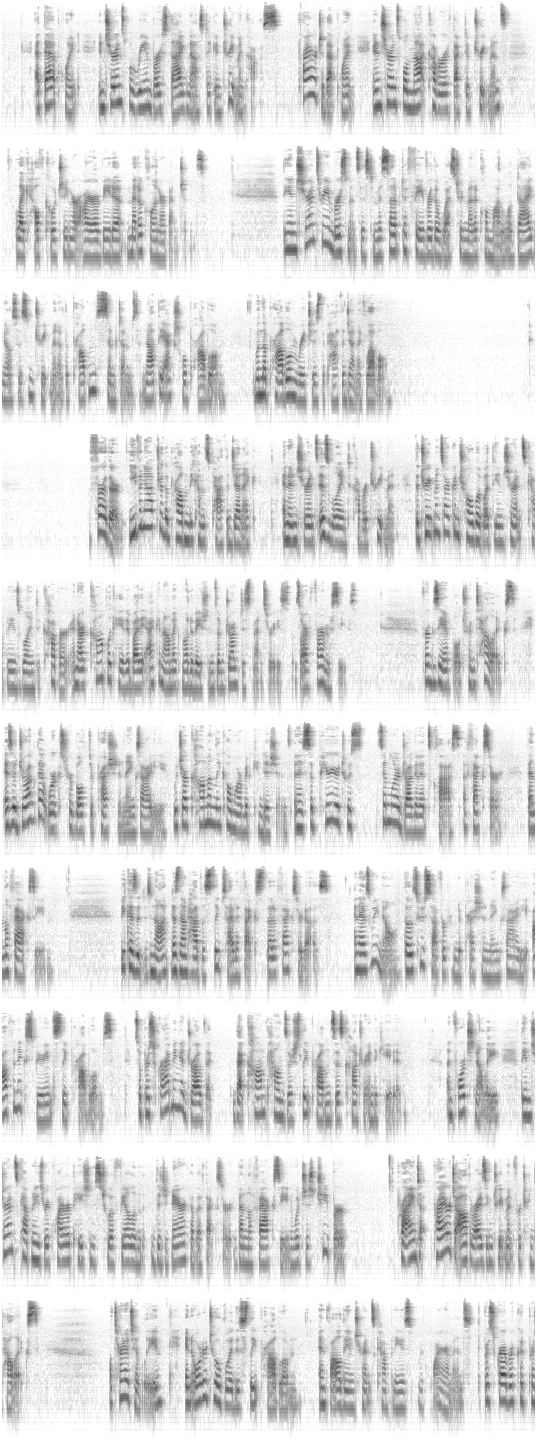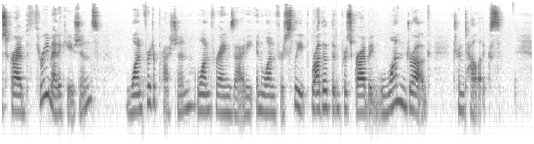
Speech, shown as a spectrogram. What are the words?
At that point, insurance will reimburse diagnostic and treatment costs. Prior to that point, insurance will not cover effective treatments, like health coaching or Ayurveda medical interventions. The insurance reimbursement system is set up to favor the Western medical model of diagnosis and treatment of the problem's symptoms, not the actual problem, when the problem reaches the pathogenic level. Further, even after the problem becomes pathogenic and insurance is willing to cover treatment, the treatments are controlled by what the insurance company is willing to cover and are complicated by the economic motivations of drug dispensaries, those are pharmacies. For example, Trintellix is a drug that works for both depression and anxiety, which are commonly comorbid conditions, and is superior to a similar drug in its class, Effexor, venlafaxine. because it does not, does not have the sleep side effects that Effexor does. And as we know, those who suffer from depression and anxiety often experience sleep problems. So prescribing a drug that, that compounds their sleep problems is contraindicated. Unfortunately, the insurance companies require patients to have failed the generic of Effexor, venlafaxine, which is cheaper, prior to, prior to authorizing treatment for Trintellix. Alternatively, in order to avoid the sleep problem and follow the insurance company's requirements, the prescriber could prescribe three medications one for depression, one for anxiety, and one for sleep, rather than prescribing one drug, Trintellix.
